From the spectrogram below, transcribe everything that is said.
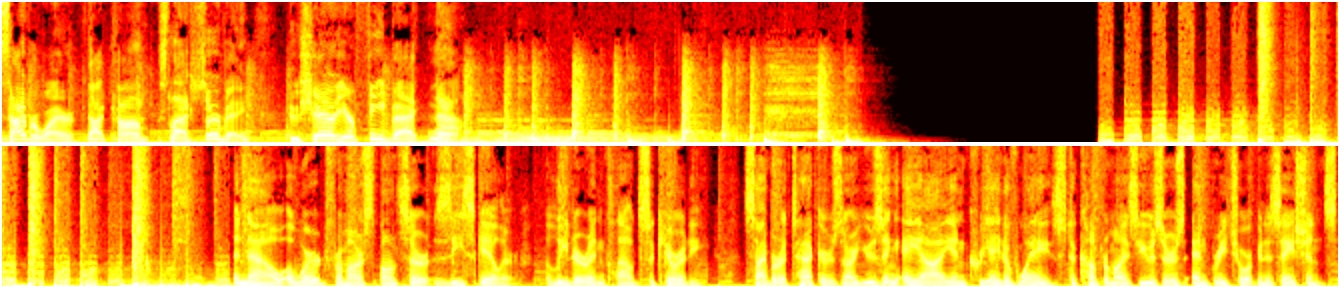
cyberwire.com slash survey to share your feedback now. And now, a word from our sponsor, Zscaler, the leader in cloud security. Cyber attackers are using AI in creative ways to compromise users and breach organizations.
